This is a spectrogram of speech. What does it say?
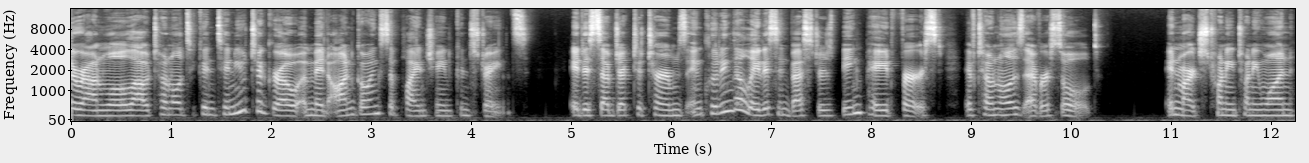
The round will allow Tonal to continue to grow amid ongoing supply chain constraints. It is subject to terms including the latest investors being paid first if Tonal is ever sold. In March 2021,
